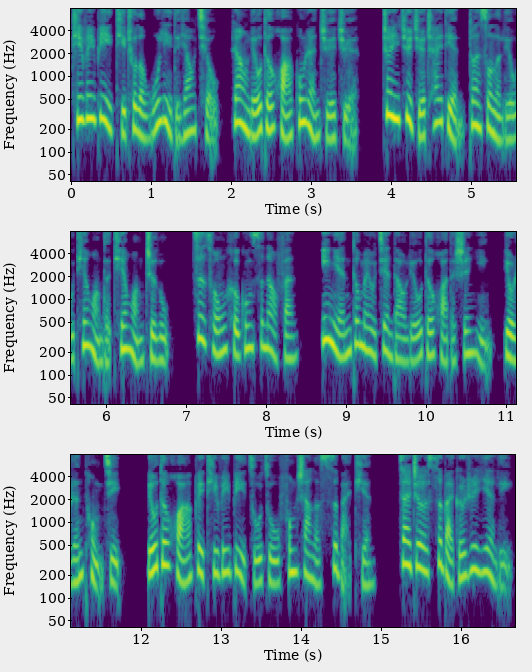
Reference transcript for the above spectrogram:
TVB 提出了无理的要求，让刘德华公然决绝。这一拒绝，差点断送了刘天王的天王之路。自从和公司闹翻，一年都没有见到刘德华的身影。有人统计，刘德华被 TVB 足足封杀了四百天。在这四百个日夜里，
